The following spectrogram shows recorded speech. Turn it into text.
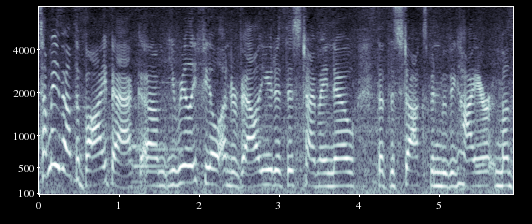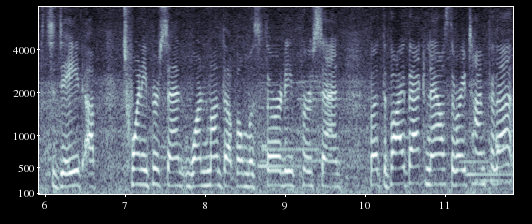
Tell me about the buyback. Um, you really feel undervalued at this time. I know that the stock's been moving higher month to date, up 20%, one month up almost 30%. But the buyback now is the right time for that?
